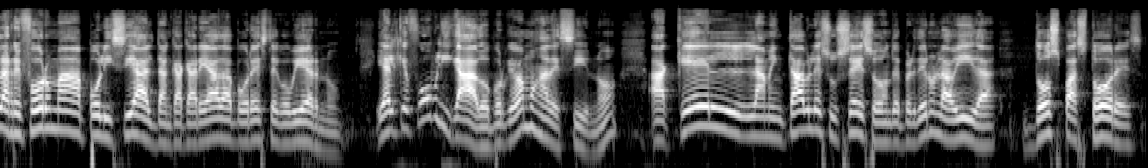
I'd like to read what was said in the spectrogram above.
la reforma policial tan cacareada por este gobierno y al que fue obligado, porque vamos a decir, ¿no? Aquel lamentable suceso donde perdieron la vida dos pastores,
